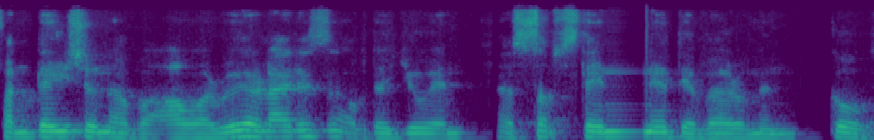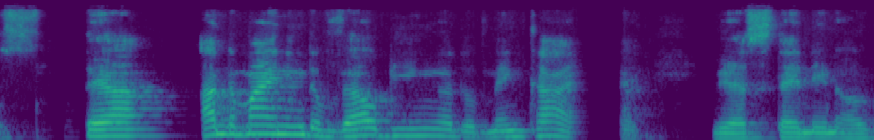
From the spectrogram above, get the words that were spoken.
foundation of our realization of the UN uh, Sustainable Development Goals. They are undermining the well-being of the mankind. We are standing a,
